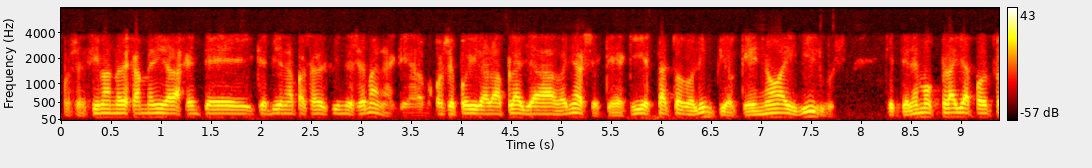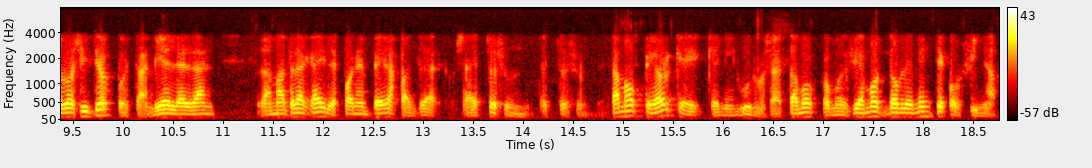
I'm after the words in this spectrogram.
pues encima no dejan venir a la gente que viene a pasar el fin de semana, que a lo mejor se puede ir a la playa a bañarse, que aquí está todo limpio, que no hay virus, que tenemos playa por todos los sitios, pues también les dan la matraca y les ponen pegas para entrar. O sea, esto es un, esto es un, estamos peor que, ninguno. O sea, estamos, como decíamos, doblemente confinados.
